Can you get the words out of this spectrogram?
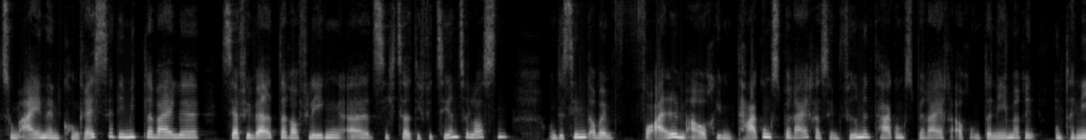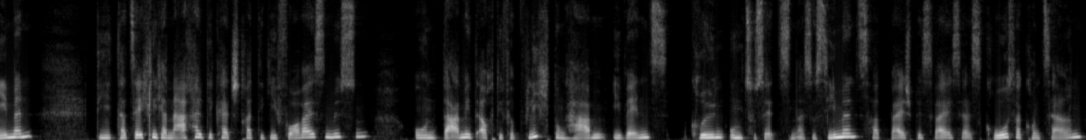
zum einen Kongresse, die mittlerweile sehr viel Wert darauf legen, sich zertifizieren zu lassen. Und es sind aber vor allem auch im Tagungsbereich, also im Firmentagungsbereich, auch Unternehmen, die tatsächlich eine Nachhaltigkeitsstrategie vorweisen müssen und damit auch die Verpflichtung haben, Events grün umzusetzen. Also Siemens hat beispielsweise als großer Konzern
